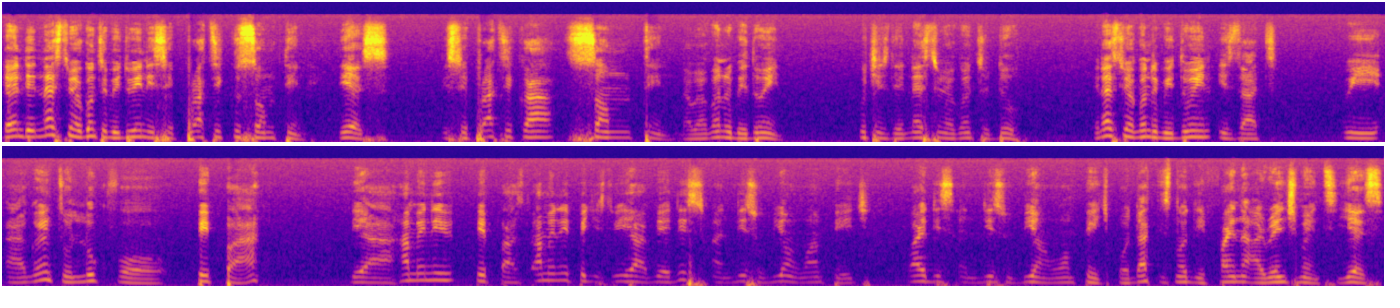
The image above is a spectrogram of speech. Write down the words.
Then the next thing we're going to be doing is a practical something. Yes, it's a practical something that we're going to be doing, which is the next thing we're going to do. The next thing we're going to be doing is that we are going to look for paper. There are how many papers, how many pages do we have here? This and this will be on one page, why this and this will be on one page, but that is not the final arrangement. Yes,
